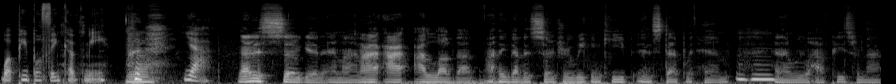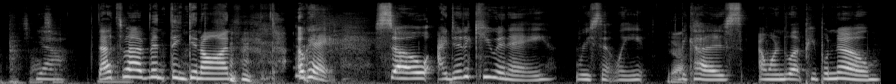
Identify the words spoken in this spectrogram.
what people think of me. Yeah. Yeah. that is so good emma and I, I i love that i think that is so true we can keep in step with him mm-hmm. and then we will have peace from that that's awesome Yeah. That's what I've been thinking on. okay. So, I did a Q&A recently Yeah. because I wanted to let people know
